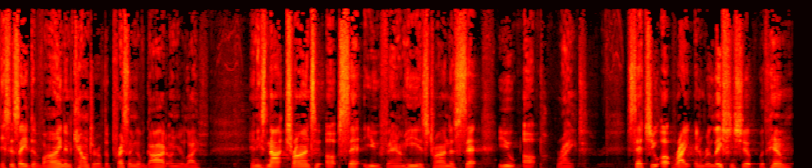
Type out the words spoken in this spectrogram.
This is a divine encounter of the pressing of God on your life. And he's not trying to upset you, fam. He is trying to set you up right. Set you up right in relationship with him,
